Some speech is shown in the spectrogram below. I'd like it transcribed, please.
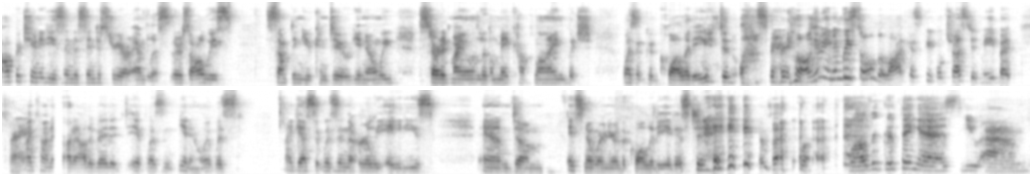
opportunities in this industry are endless. There's always something you can do. You know, we started my own little makeup line, which wasn't good quality, didn't last very long. I mean, and we sold a lot because people trusted me, but right. I kind of got out of it. It, it wasn't, you know, it was, I guess it was in the early 80s and um, it's nowhere near the quality it is today. but, well, the good thing is you, um,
